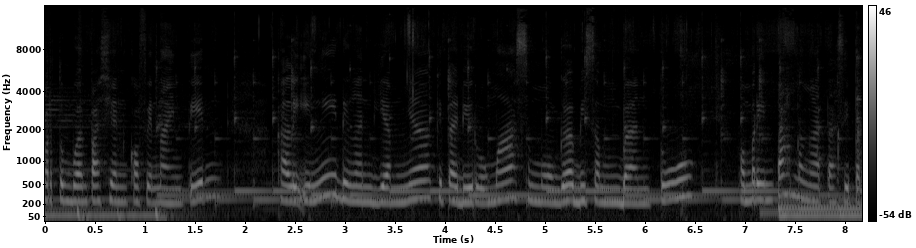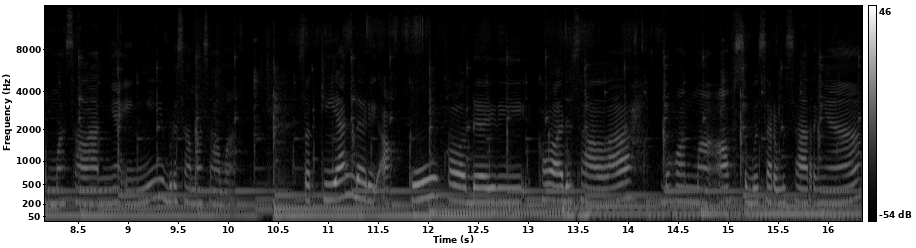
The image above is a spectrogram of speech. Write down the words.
pertumbuhan pasien COVID-19. Kali ini dengan diamnya kita di rumah semoga bisa membantu pemerintah mengatasi permasalahannya ini bersama-sama. Sekian dari aku. Kalau dari kalau ada salah, mohon maaf sebesar-besarnya.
